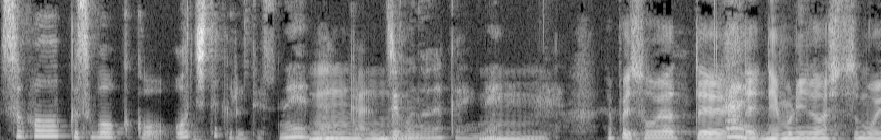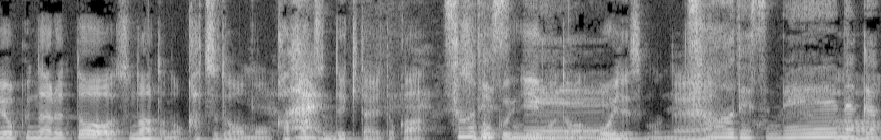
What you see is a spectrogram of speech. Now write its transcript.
すごくすごくこう落ちてくるんですね。うんなんか自分の中にうね。んやっぱりそうやって、ねはい眠りの質も良くなると、その後の活動も活発にできたりとか、そうですねごくいいことが多いですもんね。そうですね。なんか、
